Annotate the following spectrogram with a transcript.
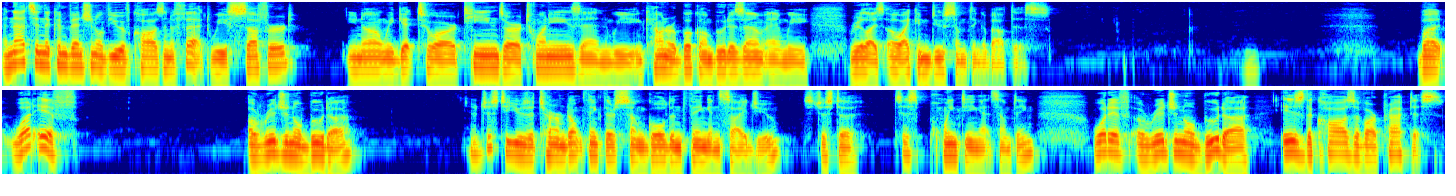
And that's in the conventional view of cause and effect. We've suffered, you know, and we get to our teens or our 20s and we encounter a book on Buddhism and we realize, oh, I can do something about this. But what if original Buddha you know, just to use a term, don't think there's some golden thing inside you. It's just a just pointing at something. What if original Buddha is the cause of our practice?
